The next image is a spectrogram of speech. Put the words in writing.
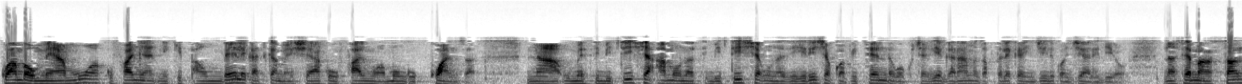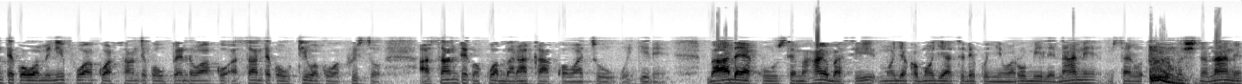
Kwamba umeamua kufanya ni kipaumbele katika maisha yako ufalme wa mungu kwanza na umethibitisha ama unathibitisha unadhihirisha kwa vitendo kwa kuchangia gharama za kupeleka injili kwa njia ya redio. Nasema asante kwa uaminifu wako asante kwa upendo wako asante kwa utii wako kwa kristo asante kwa kuwa baraka kwa watu wengine. Baada ya kusema hayo basi moja kwa moja tuende kwenye warumi ile nane mstari wa ishirina nane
